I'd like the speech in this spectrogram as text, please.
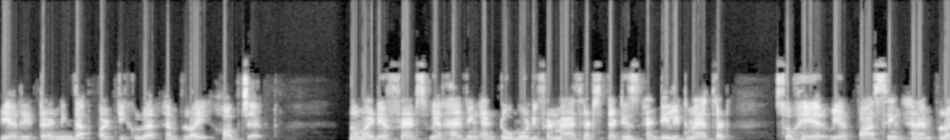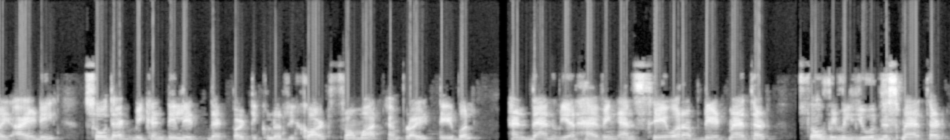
we are returning the particular employee object. Now my dear friends we are having and two more different methods that is a delete method. So here we are passing an employee id so that we can delete that particular record from our employee table. And then we are having an save or update method. So we will use this method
